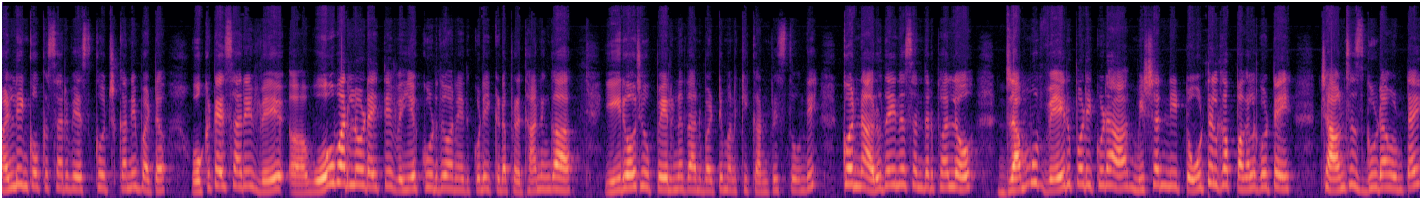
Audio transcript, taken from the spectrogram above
మళ్ళీ ఇంకొకసారి వేసుకోవచ్చు కానీ బట్ ఒకటేసారి వే ఓవర్లోడ్ అయితే వేయకూడదు అనేది కూడా ఇక్కడ ప్రధానంగా ఈ రోజు పేరిన దాన్ని బట్టి మనకి కనిపిస్తుంది. కొన్ని అరుదైన సందర్భాల్లో డ్రమ్ము వేరుపడి కూడా మిషన్ని టోటల్గా పగలగొట్టే ఛాన్సెస్ కూడా ఉంటాయి.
